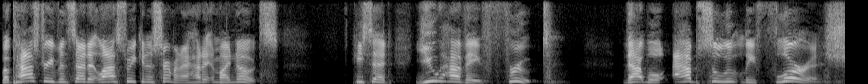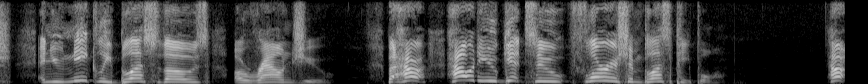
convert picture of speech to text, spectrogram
But Pastor even said it last week in his sermon. I had it in my notes. He said, You have a fruit that will absolutely flourish and uniquely bless those around you. But how, how do you get to flourish and bless people? How,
